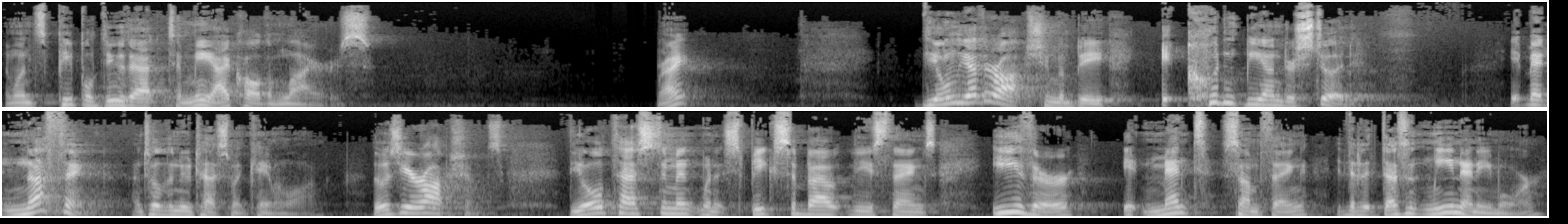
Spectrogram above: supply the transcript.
And when people do that to me, I call them liars. Right? The only other option would be it couldn't be understood. It meant nothing until the New Testament came along. Those are your options. The Old Testament, when it speaks about these things, either it meant something that it doesn't mean anymore,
